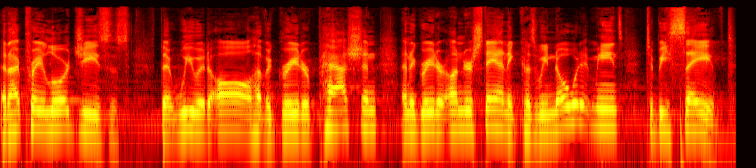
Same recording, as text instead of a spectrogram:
And I pray, Lord Jesus, that we would all have a greater passion and a greater understanding because we know what it means to be saved.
